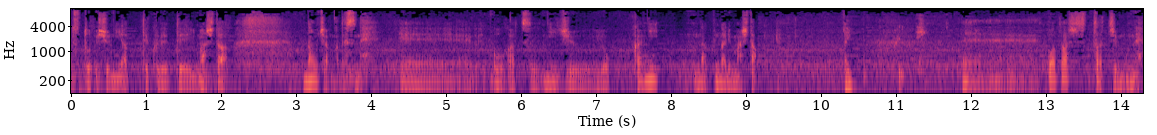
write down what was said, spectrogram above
ずっと一緒にやってくれていました、なおちゃんがですね、えー5月24日に亡くなりました。はい。えー私たちもね、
